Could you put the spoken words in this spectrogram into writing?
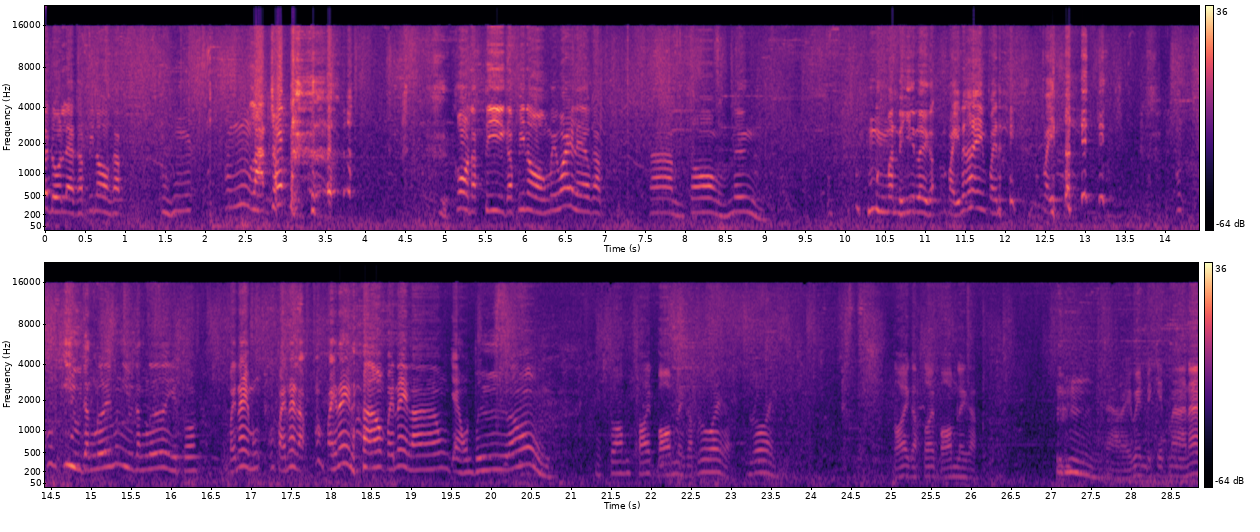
ยโดนแล้วครับพี่น้องครับหลาดช็อต ก็ดักตีครับพี่น้องไม่ไหวแล้วครับสามสองหนึ่งมึงมันนี้เลยครับไปไหนไปไหนไปไหนมึงอิวจังเลยมึงอิวจังเลยไอ้ตัวไปไหนมึงไปไหนล่ะไปไหนแล้วไปไหนแล้วแจวพือแล้วไอ้อมต้อยปอมเลยครับร้อยครับร้อยต้อยกับต้อยปอมเลยครับอะไรเว้นไปเก็บมานะ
